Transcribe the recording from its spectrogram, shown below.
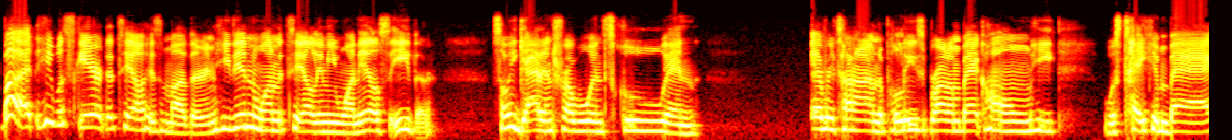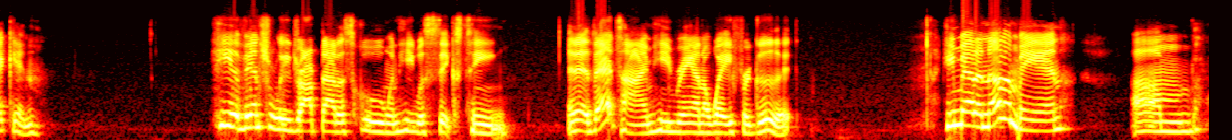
But he was scared to tell his mother, and he didn't want to tell anyone else either. So he got in trouble in school, and every time the police brought him back home, he was taken back, and he eventually dropped out of school when he was 16. And at that time, he ran away for good. He met another man um,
